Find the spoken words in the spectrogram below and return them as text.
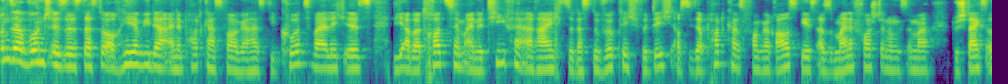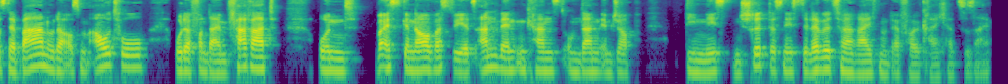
Unser Wunsch ist es, dass du auch hier wieder eine Podcast-Folge hast, die kurzweilig ist, die aber trotzdem eine Tiefe erreicht, sodass du wirklich für dich aus dieser Podcast-Folge rausgehst. Also meine Vorstellung ist immer, du steigst aus der Bahn oder aus dem Auto oder von deinem Fahrrad und weißt genau, was du jetzt anwenden kannst, um dann im Job den nächsten Schritt, das nächste Level zu erreichen und erfolgreicher zu sein.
